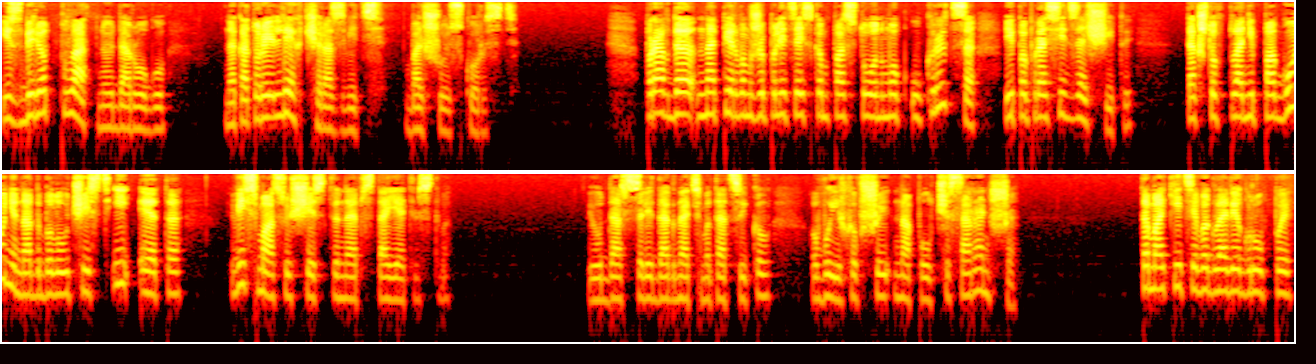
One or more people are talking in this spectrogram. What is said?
изберет платную дорогу, на которой легче развить большую скорость. Правда, на первом же полицейском посту он мог укрыться и попросить защиты, так что в плане погони надо было учесть и это весьма существенное обстоятельство. И удастся ли догнать мотоцикл — выехавший на полчаса раньше. Тамакити во главе группы,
